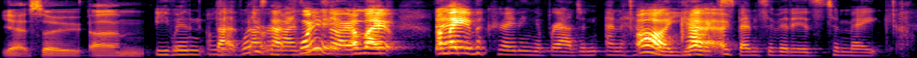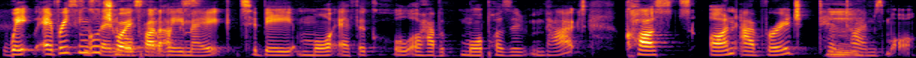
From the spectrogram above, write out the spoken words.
yeah, so um, Even was that, like, what that is that point? Sorry, I'm I'm, like, like- I'm like- creating a brand and, and how, Oh, yeah. how expensive it is to make. we, every single Sustainable choice that we make to be more ethical or have a more positive impact costs on average 10 hmm. times more.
